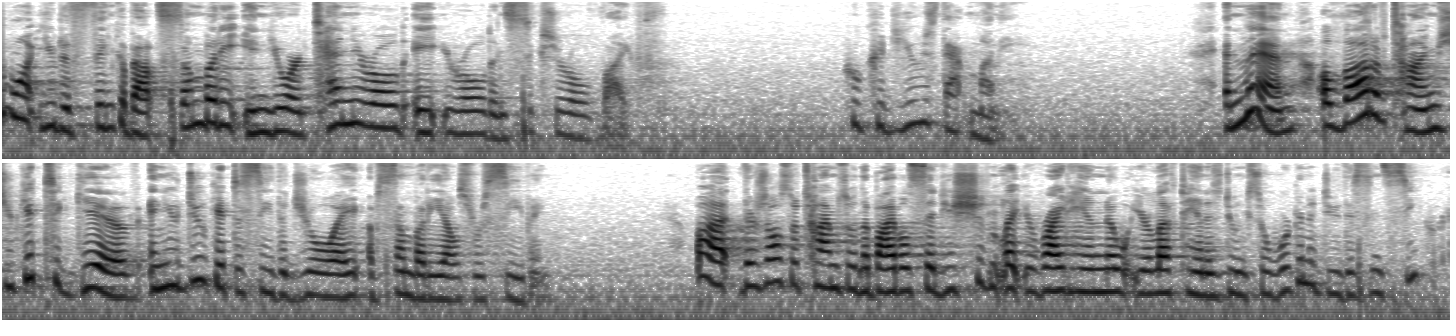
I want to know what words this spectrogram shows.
want you to think about somebody in your 10 year old, 8 year old, and 6 year old life who could use that money. And then a lot of times you get to give and you do get to see the joy of somebody else receiving. But there's also times when the Bible said you shouldn't let your right hand know what your left hand is doing, so we're going to do this in secret.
